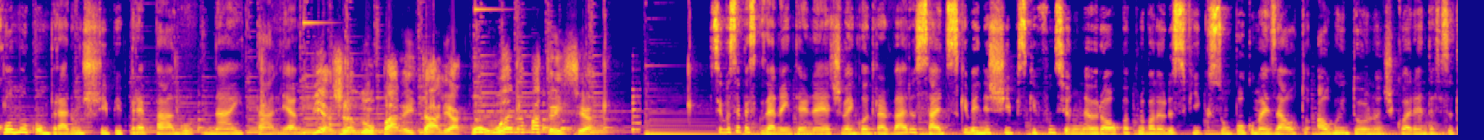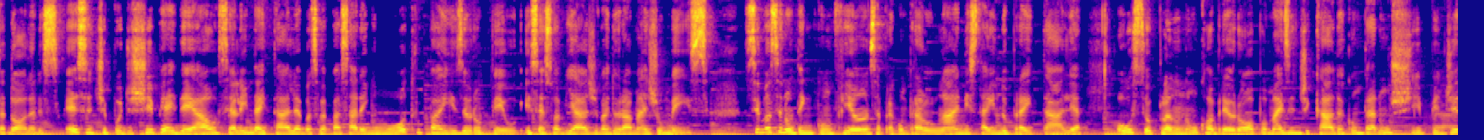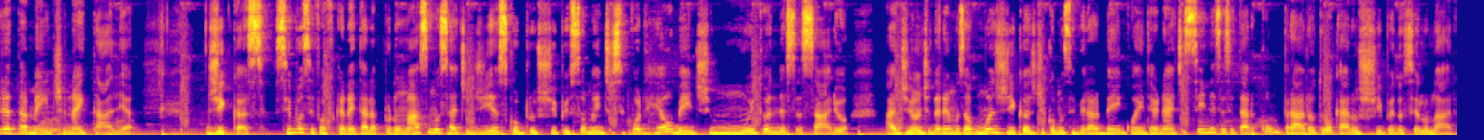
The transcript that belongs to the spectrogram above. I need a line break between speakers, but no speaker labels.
Como comprar um chip pré-pago na Itália.
Viajando para a Itália com Ana Patrícia.
Se você pesquisar na internet, vai encontrar vários sites que vendem chips que funcionam na Europa por valores fixos, um pouco mais alto, algo em torno de 40 a 60 dólares. Esse tipo de chip é ideal se além da Itália você vai passar em um outro país europeu e se a sua viagem vai durar mais de um mês. Se você não tem confiança para comprar online está indo para a Itália, ou seu plano não cobre a Europa, o mais indicado é comprar um chip diretamente na Itália. Dicas: se você for ficar na Itália por no máximo 7 dias, compre o chip somente se for realmente muito necessário. Adiante daremos algumas dicas de como se virar bem com a internet sem necessitar comprar ou trocar o chip do celular.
